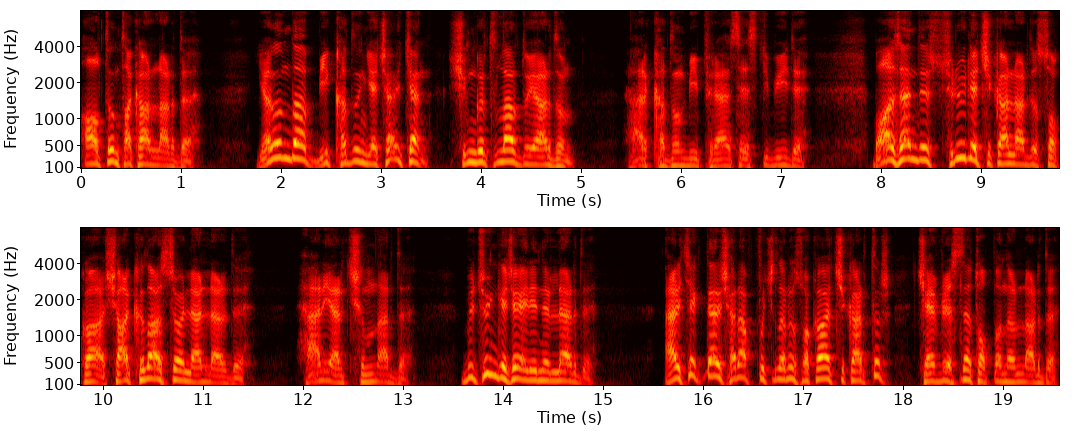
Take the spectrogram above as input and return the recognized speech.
altın takarlardı. Yanında bir kadın geçerken şıngırtılar duyardın. Her kadın bir prenses gibiydi. Bazen de sürüyle çıkarlardı sokağa, şarkılar söylerlerdi. Her yer çınlardı. Bütün gece eğlenirlerdi. Erkekler şarap fıçılarını sokağa çıkartır, çevresine toplanırlardı.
